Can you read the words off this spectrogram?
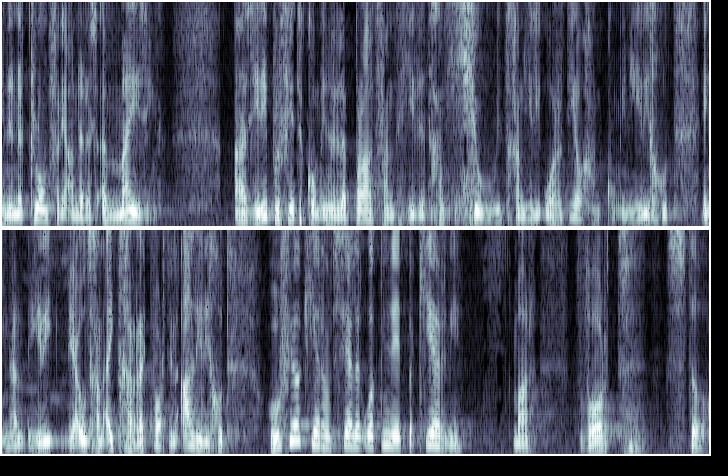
en in 'n klomp van die ander, is amazing as hierdie profete kom en hulle praat van hier dit gaan joe, dit gaan hierdie oordeel gaan kom en hierdie goed en dan hierdie die ouens gaan uitgeruk word en al hierdie goed. Hoeveel keer dan sê hulle ook nie net bekeer nie, maar word stil.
